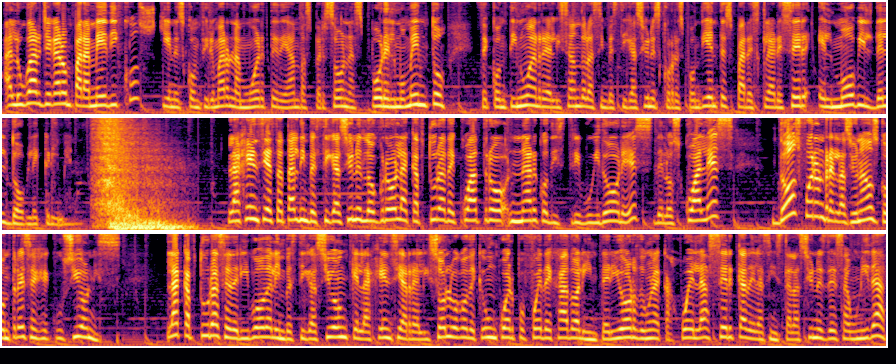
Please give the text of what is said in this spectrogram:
Al lugar llegaron paramédicos, quienes confirmaron la muerte de ambas personas. Por el momento, se continúan realizando las investigaciones correspondientes para esclarecer el móvil del doble crimen. La Agencia Estatal de Investigaciones logró la captura de cuatro narcodistribuidores, de los cuales dos fueron relacionados con tres ejecuciones. La captura se derivó de la investigación que la agencia realizó luego de que un cuerpo fue dejado al interior de una cajuela cerca de las instalaciones de esa unidad.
